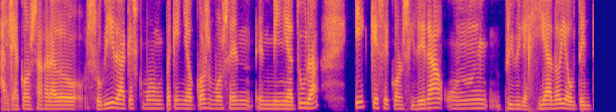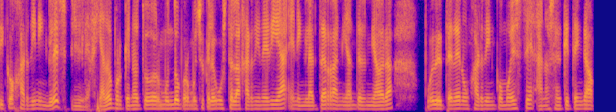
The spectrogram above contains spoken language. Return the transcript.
al que ha consagrado su vida, que es como un pequeño cosmos en, miniatura y que se considera un privilegiado y auténtico jardín inglés. Privilegiado porque no todo el mundo, por mucho que le guste la jardinería, en Inglaterra ni antes ni ahora puede tener un jardín como este, a no ser que tenga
